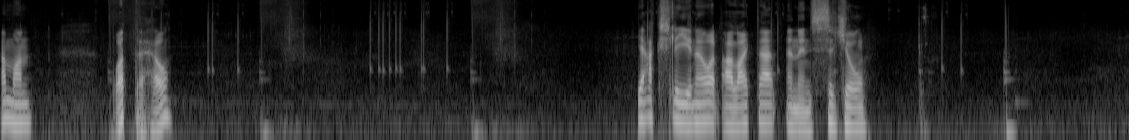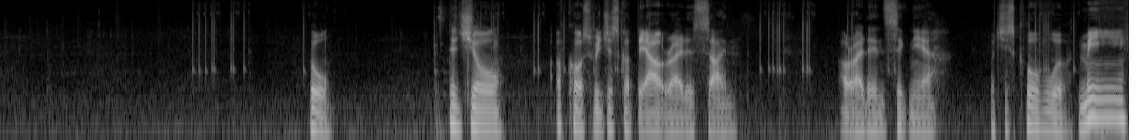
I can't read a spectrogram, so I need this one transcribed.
Come on. What the hell? Yeah, actually, you know what? I like that. And then sigil. Cool. Sigil. Of course, we just got the Outriders sign. Outrider insignia. Which is cool with me.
